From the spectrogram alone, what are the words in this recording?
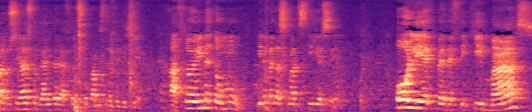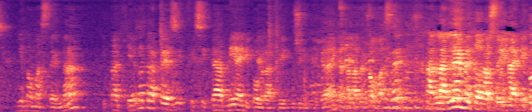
παρουσιάζει τον καλύτερο εαυτό της και πάμε στην επιτυχία. Αυτό είναι το μου. Είναι μετασχηματιστική ηγεσία. Όλοι οι εκπαιδευτικοί μας γινόμαστε ένα. Υπάρχει ένα τραπέζι, φυσικά μία είναι υπογραφή που συγκεκριμένα, καταλαβαίνόμαστε, αλλά λέμε τώρα στο ιδανικό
